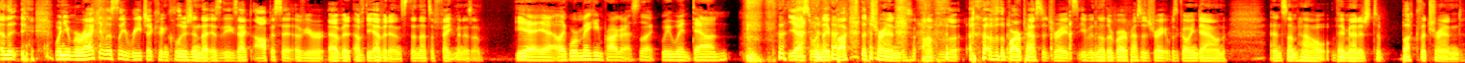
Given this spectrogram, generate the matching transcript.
and the, when you miraculously reach a conclusion that is the exact opposite of your evi- of the evidence, then that's a Fagmanism. Yeah, yeah. Like we're making progress. Look, we went down. Yes, when they bucked the trend of the of the bar passage rates, even though their bar passage rate was going down, and somehow they managed to buck the trend.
